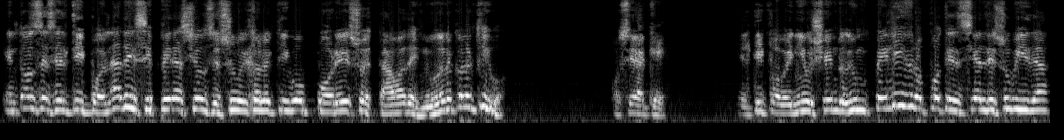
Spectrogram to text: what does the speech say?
Entonces el tipo, en la desesperación, se sube al colectivo, por eso estaba desnudo en el colectivo. O sea que el tipo venía huyendo de un peligro potencial de su vida,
